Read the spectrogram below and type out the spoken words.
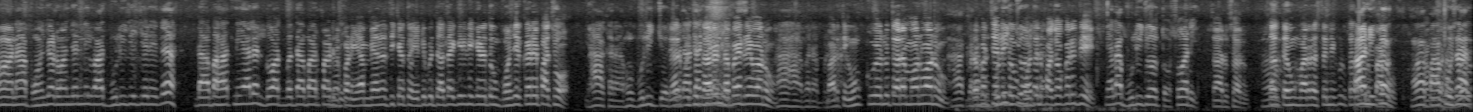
હા ના ભોંજડ ભોંજડની વાત ભૂલી જજે નહીં તે. ડાબા હાથની આલે દોત બધા બાર પાડી પણ એમ મેં નથી કહેતો એટલી બધી દાદાગીરી નહીં કરે તો હું ભોંજર કરે પાછો. હા ખરા હું ભૂલી જ ગયો પછી તારે દબાઈને રહેવાનું. હા હા બરાબર. મારથી હું કહું એટલું તારે માનવાનું બરાબર છે તો. પાછો કરી દે. પેલા ભૂલી ગયો તો સોરી સારું. સારું ચાલ તે હું મારા રસ્તે નીકળું. હા નીકળ. પાકું. હા પાકું ચાલ.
